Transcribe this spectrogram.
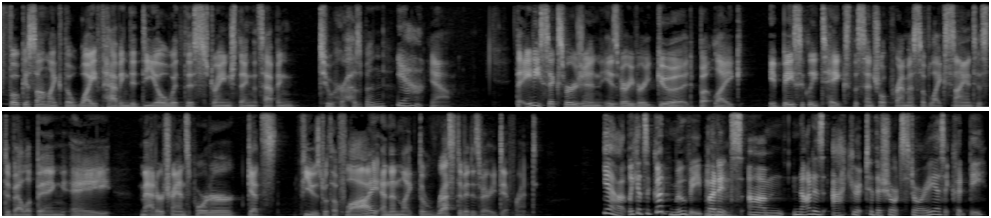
focus on like the wife having to deal with this strange thing that's happening to her husband. Yeah. Yeah. The 86 version is very, very good, but like it basically takes the central premise of like scientists developing a matter transporter, gets fused with a fly, and then like the rest of it is very different. Yeah, like it's a good movie, but it's um not as accurate to the short story as it could be.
